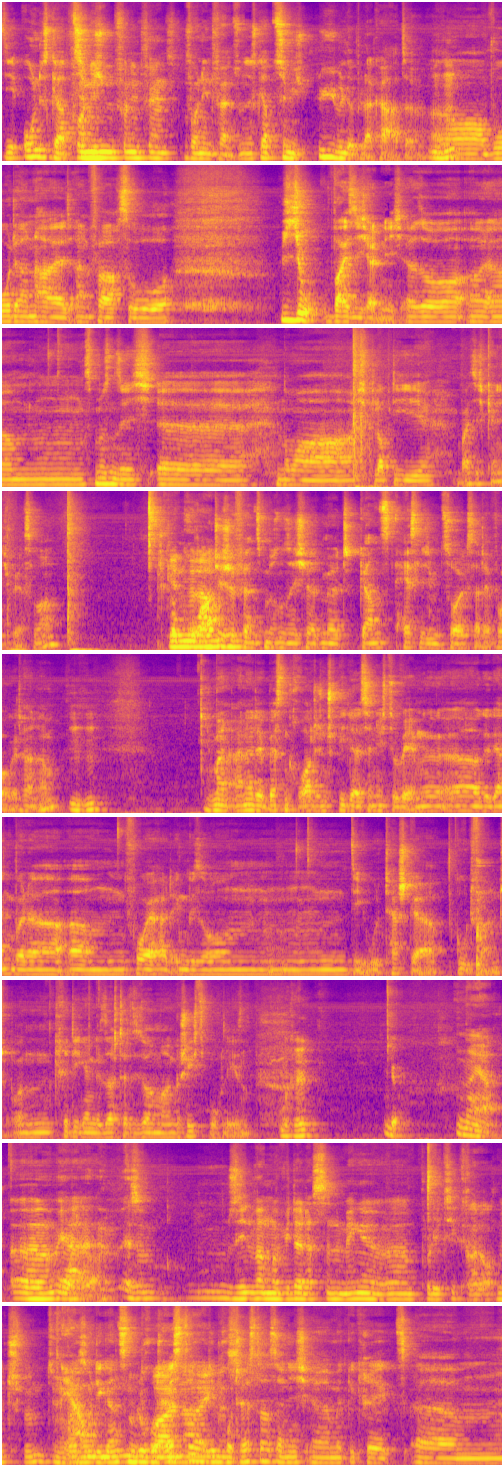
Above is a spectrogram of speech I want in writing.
Die, und es gab von ziemlich den, von den Fans. von den Fans. Und es gab ziemlich üble Plakate, Mhm. äh, wo dann halt einfach so, jo, weiß ich halt nicht. Also, ähm, es müssen sich äh, nochmal, ich glaube, die, weiß ich gar nicht, wer es war. Ich glaube, kroatische Fans müssen sich halt mit ganz hässlichem Zeugs halt hervorgetan haben. Mhm. Ich meine, einer der besten kroatischen Spieler ist ja nicht zur WM äh, gegangen, weil er ähm, vorher halt irgendwie so mm, die Utaschka gut fand und Kritikern gesagt hat, sie sollen mal ein Geschichtsbuch lesen. Okay. Ja. Naja. Ähm, ja, Ja. also sehen wir mal wieder, dass da eine Menge äh, Politik gerade auch mitschwimmt. Ja, so und die ganzen Proteste, die. Proteste hast du ja nicht äh, mitgekriegt. Ähm,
